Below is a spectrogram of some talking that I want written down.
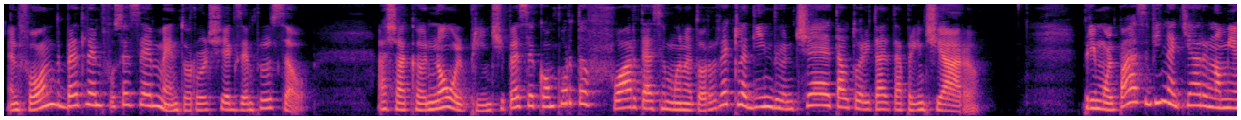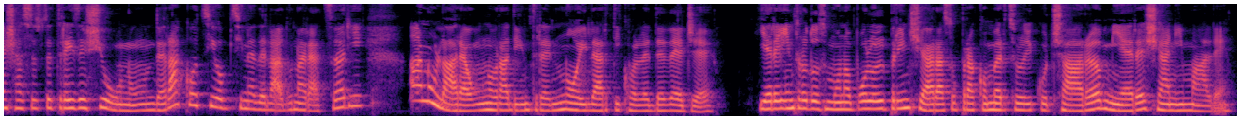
În fond, Betlen fusese mentorul și exemplul său. Așa că noul principe se comportă foarte asemănător, reclădind încet autoritatea princiară. Primul pas vine chiar în 1631, unde Racoții obține de la adunarea țării anularea unora dintre noile articole de lege. E reintrodus monopolul princiar asupra comerțului cu ceară, miere și animale.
